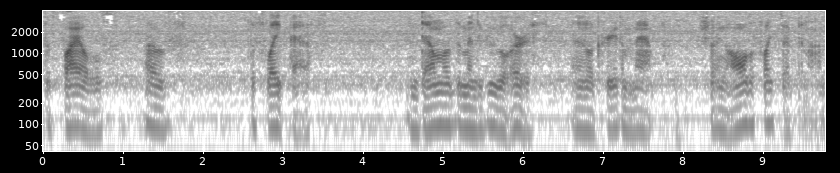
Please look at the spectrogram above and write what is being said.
the files of the flight path and download them into Google Earth and it'll create a map showing all the flights I've been on.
